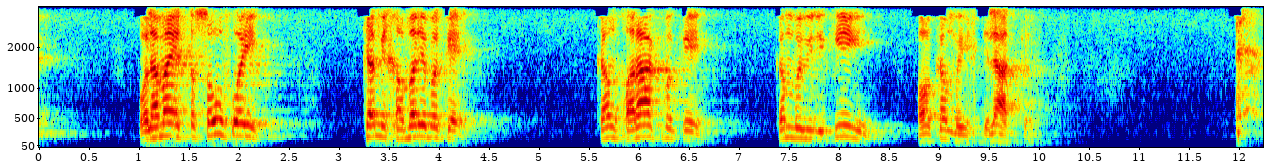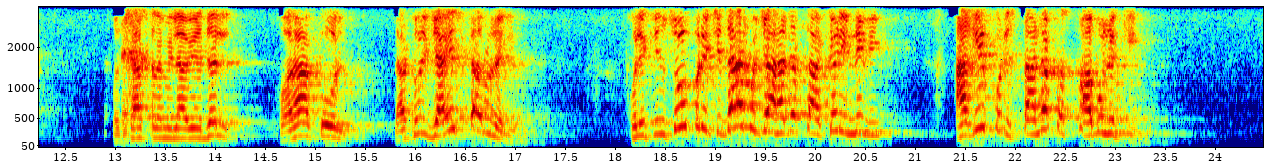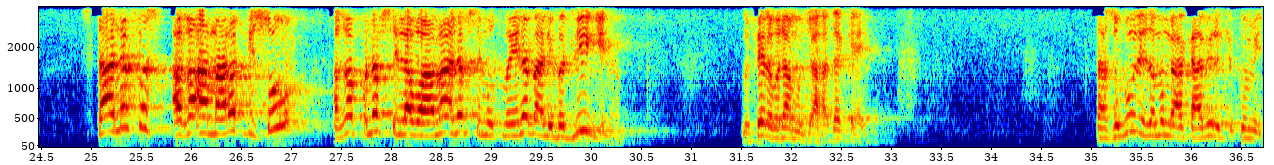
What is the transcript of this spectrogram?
علماء التصوف وایي کمی خبره بکې کم خوراک بکې کم به ویل کیږي او کم به اختلاط کوي او چا سره ملاویدل خوراک کول دا ټول جایز کارونه دي خو لیکن څو پر چې دا مجاهدت تا کړی نه وي هغه پر ستانه په قابل کې ستانه پس هغه امارت به سو هغه په نفس لوامه نفس مطمئنه باندې بدلیږي نه نو فعل ولا مجاهده کوي تاسو ګوري زمونږ اکابر چې کومي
